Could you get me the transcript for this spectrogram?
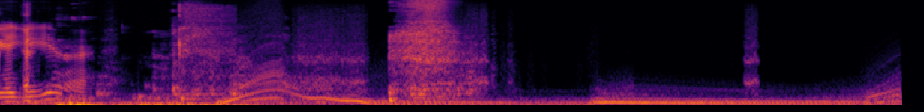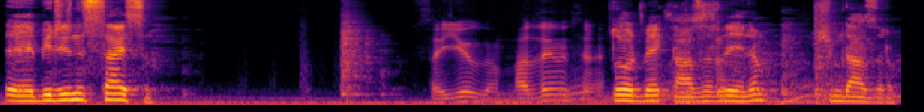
Gel gel gel mi? Ee, biriniz saysın. Sayıyorum. Hazır mısınız? Dur bekle hazır değilim. Şimdi hazırım.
